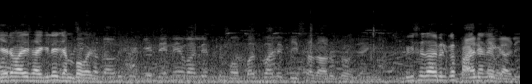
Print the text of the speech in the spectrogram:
ये वाली साइकिल है जंपो वाली। देने वाले इसके मोहब्बत वाले बीस हज़ार रुपये हो जाएँगे। बीस हज़ार बिल्कुल फाइनल है। गाड़ी।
